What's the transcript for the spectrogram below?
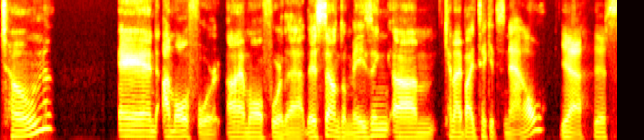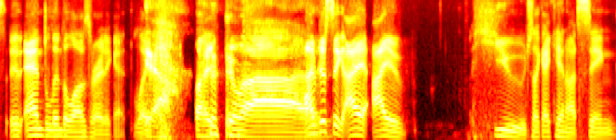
tone, and I'm all for it. I am all for that. This sounds amazing. Um, can I buy tickets now? Yeah, it, and Lindelof's writing it. Like like come on. I'm just like I I huge like I cannot sing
